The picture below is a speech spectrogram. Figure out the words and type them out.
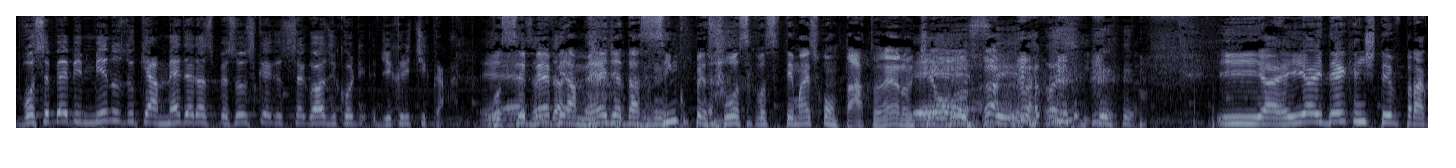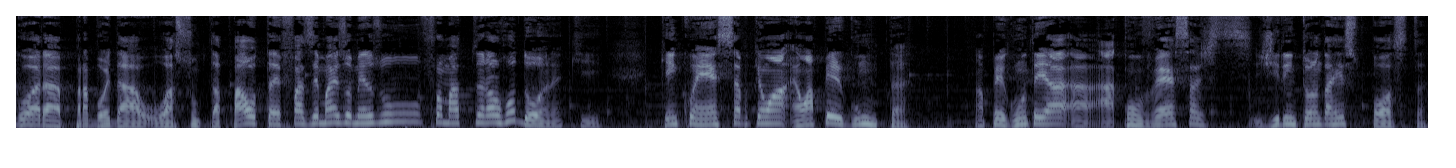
Você bebe menos do que a média das pessoas que você gosta de, de criticar. Você É, bebe exato. a média das cinco pessoas que você tem mais contato, né? Não tinha É, um- sim. E aí a ideia que a gente teve para agora, para abordar o assunto da pauta, é fazer mais ou menos o formato do Neural Rodô, né? Que quem conhece sabe que é uma, é uma pergunta. Uma pergunta e a, a- a conversa gira em torno da resposta.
